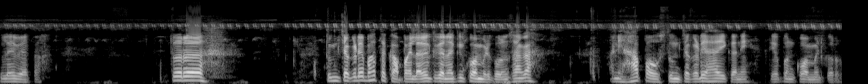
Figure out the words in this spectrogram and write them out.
लय बेकार. तर तुमच्याकडे भात कापायला आलेत का नक्की कॉमेंट करून सांगा. आणि हा पाऊस तुमच्याकडे आहे का नाही ते पण कॉमेंट करून.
